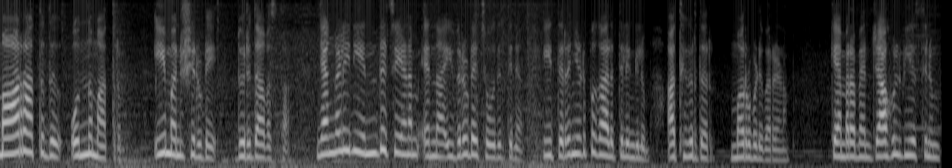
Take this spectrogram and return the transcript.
മാറാത്തത് ഒന്ന് മാത്രം. ഈ മനുഷ്യരുടെ ദുരിതാവസ്ഥ. ഞങ്ങൾ ഇനി എന്ത് ചെയ്യണം എന്ന ഇവരുടെ ചോദ്യത്തിന് ഈ തിരഞ്ഞെടുപ്പ് കാലത്തിലെങ്കിലും അധികൃതർ മറുപടി പറയണം. ക്യാമറാമാൻ രാഹുൽ വി എസിനും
